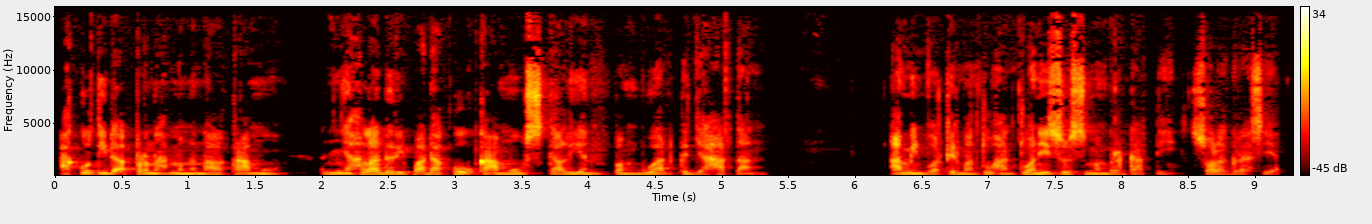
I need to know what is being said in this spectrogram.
Aku tidak pernah mengenal kamu, enyahlah daripadaku kamu sekalian pembuat kejahatan. Amin buat firman Tuhan. Tuhan Yesus memberkati. Sola Gracia.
